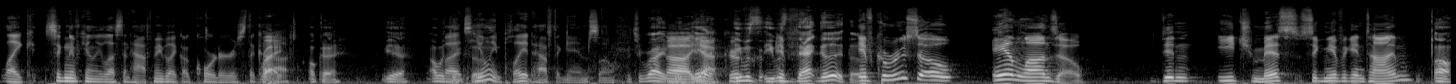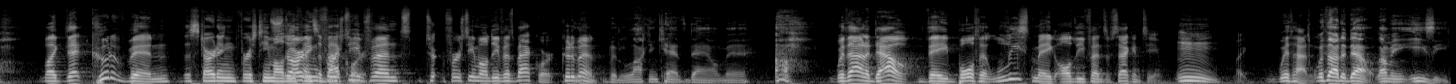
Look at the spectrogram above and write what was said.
like significantly less than half, maybe like a quarter is the Right. cutoff. Okay. Yeah, I would think so. he only played half the game, so but you're right. Uh, but yeah, yeah, he was he was if- that good though. If Caruso and Lonzo didn't each miss significant time, oh, like that could have been the starting first team all starting defensive first backcourt. defense, t- first team all defense backcourt. Could have been. been locking cats down, man. Oh, Without a doubt, they both at least make all defensive second team. Mm. Like without a doubt. without a doubt. I mean, easy,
